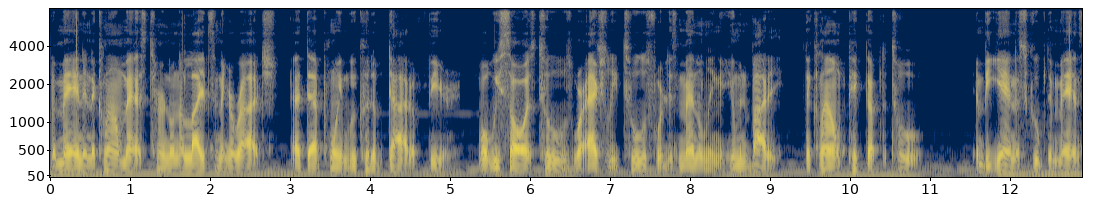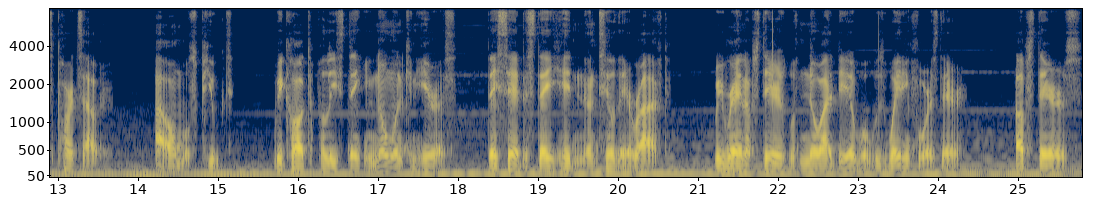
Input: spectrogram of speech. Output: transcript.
the man in the clown mask turned on the lights in the garage. At that point, we could have died of fear. What we saw as tools were actually tools for dismantling a human body. The clown picked up the tool and began to scoop the man's parts out. I almost puked. We called the police thinking no one can hear us. They said to stay hidden until they arrived. We ran upstairs with no idea what was waiting for us there. Upstairs,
